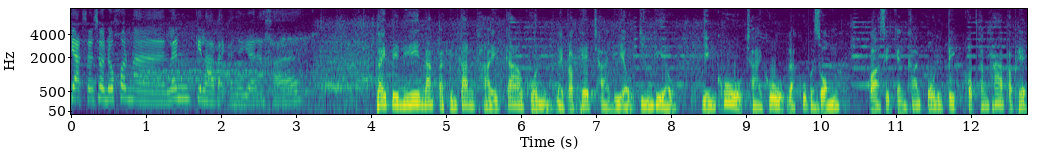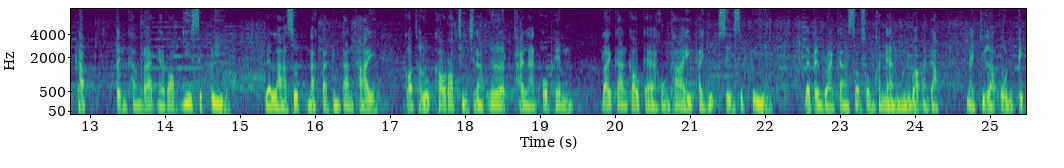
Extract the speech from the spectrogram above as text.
อยากเชิญชวนทุกคนมาเล่นกีฬาแบดกันเยอะๆนะคะ ในปีนี้นักแบดมินตันไทย 9 คนในประเภทชายเดี่ยว หญิงเดี่ยว หญิงคู่ ชายคู่และคู่ผสมคว้าสิทธิ์แข่งขันโอลิมปิกครบทั้ง 5 ประเภทครับ เป็นครั้งแรกในรอบ 20 ปี และล่าสุดนักแบดมินตันไทย ก็ทะลุเข้ารอบชิงชนะเลิศ Thailand Open รายการเก่าแก่ของไทยอายุ 40 ปี และเป็นรายการสะสมคะแนนมือวางอันดับในกีฬาโอลิมปิก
